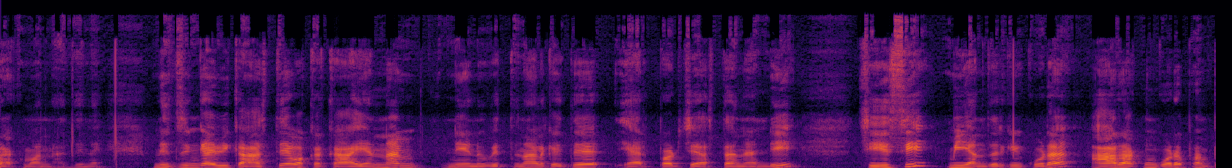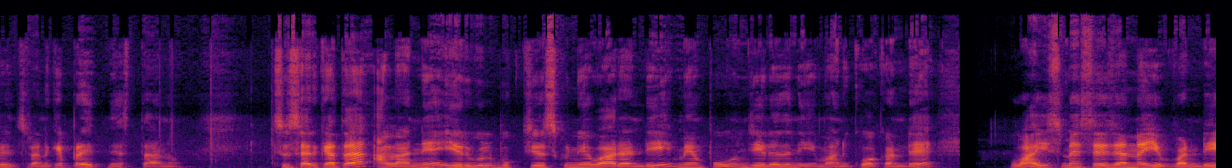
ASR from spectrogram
రకం అన్నది నిజంగా అవి కాస్తే ఒక కాయన్న నేను విత్తనాలకైతే ఏర్పాటు చేస్తానండి. చేసి మీ అందరికీ కూడా ఆ రకం కూడా పంపించడానికి ప్రయత్నిస్తాను. చూసారు కదా అలానే ఎరువులు బుక్ చేసుకునేవారండి. మేము ఫోన్ చేయలేదని ఏమీ అనుకోకండి. వాయిస్ మెసేజ్ అన్న ఇవ్వండి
